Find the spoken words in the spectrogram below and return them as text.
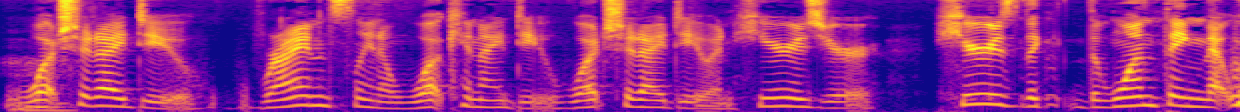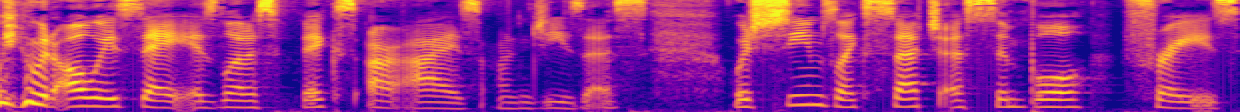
What mm. should I do, Ryan and Selena? What can I do? What should I do? And here is your here is the the one thing that we would always say is let us fix our eyes on Jesus, which seems like such a simple phrase,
